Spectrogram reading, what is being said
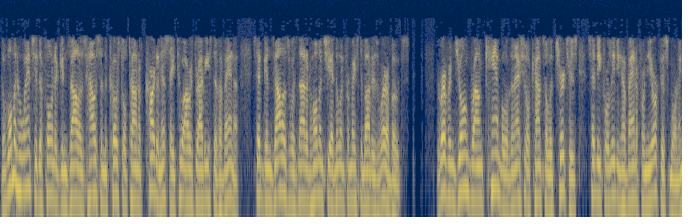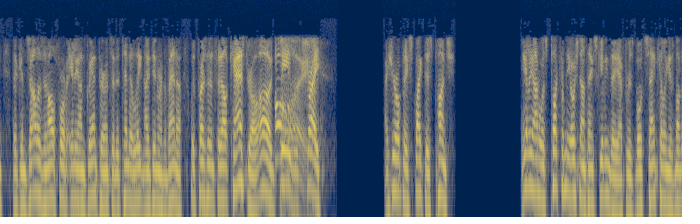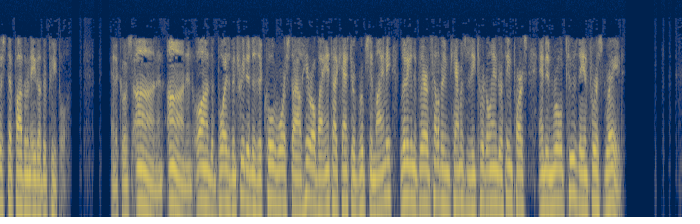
The woman who answered the phone at Gonzalez's house in the coastal town of Cardenas, a two hours drive east of Havana, said Gonzalez was not at home and she had no information about his whereabouts. The Reverend Joan Brown Campbell of the National Council of Churches said before leaving Havana for New York this morning that Gonzalez and all four of Elian's grandparents had attended a late night dinner in Havana with President Fidel Castro. Oh, Jesus Christ. I sure hope they spiked his punch. Elian was plucked from the ocean on Thanksgiving Day after his boat sank, killing his mother, stepfather, and eight other people. And it goes on and on and on. The boy has been treated as a Cold War style hero by anti-Castro groups in Miami, living in the glare of television cameras as he toured Orlando theme parks and enrolled Tuesday in first grade.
